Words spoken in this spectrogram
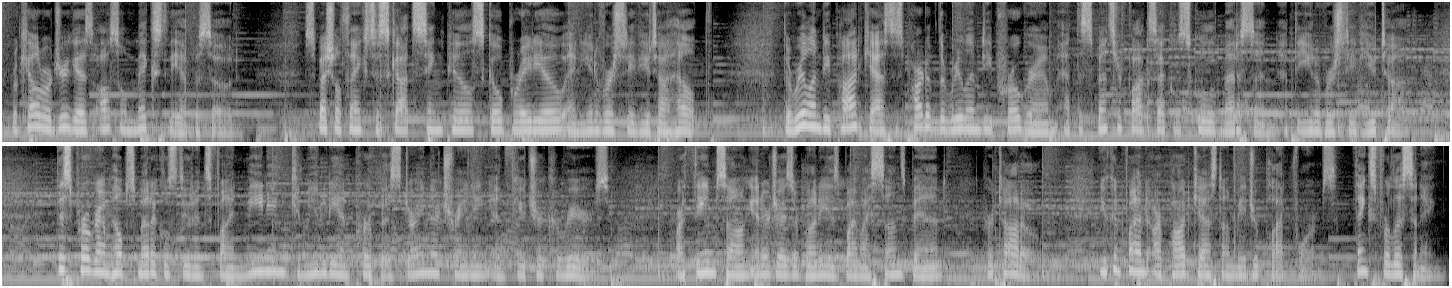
Raquel Rodriguez also mixed the episode. Special thanks to Scott Singpil, Scope Radio, and University of Utah Health. The Real MD podcast is part of the Real MD program at the Spencer Fox Eccles School of Medicine at the University of Utah. This program helps medical students find meaning, community, and purpose during their training and future careers. Our theme song, Energizer Bunny, is by my son's band, Hurtado. You can find our podcast on major platforms. Thanks for listening.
